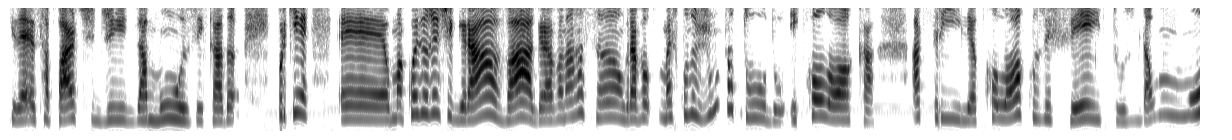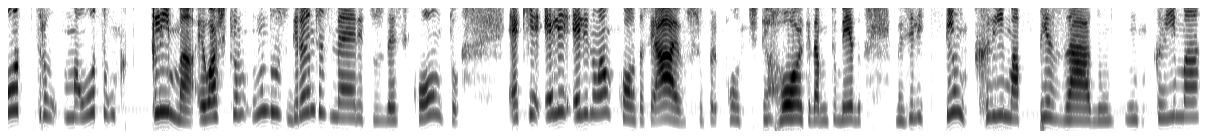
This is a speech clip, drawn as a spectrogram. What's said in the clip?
que né, essa parte de, da música, da- porque é, uma coisa a gente grava, ah, grava a narração, grava, mas quando junta tudo e coloca a trilha, coloca os efeitos, dá um outro, uma outra, um clima. Eu acho que um um dos grandes méritos desse conto é que ele, ele não é um conto assim, ah, é um super conto de terror que dá muito medo, mas ele tem um clima pesado, um clima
